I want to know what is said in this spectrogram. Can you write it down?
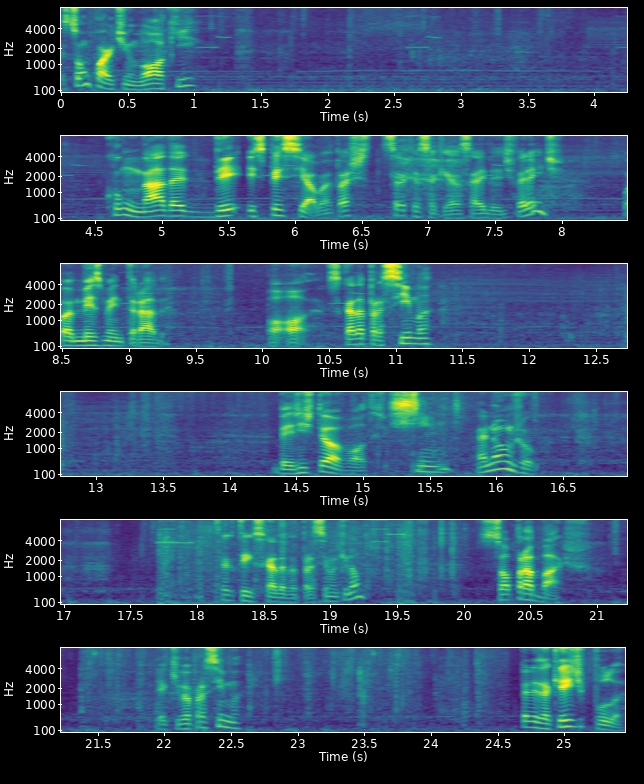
É só um quartinho lock. Com nada de especial. Mas será que essa aqui é a saída diferente? Ou é a mesma entrada? Ó, ó, escada pra cima. Bem, a gente deu a volta. tio. Sim. É não um jogo. Será que tem escada pra cima aqui não? Só pra baixo. E aqui vai pra cima. Beleza, aqui a gente pula.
